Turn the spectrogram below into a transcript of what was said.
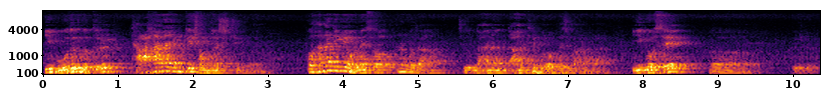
이 모든 것들을 다 하나님께 전가시키는 거예요. 그 하나님이 원해서 하는 거다. 지금 나는 나한테 뭐라고 하지 말아라. 이것의 어, 그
